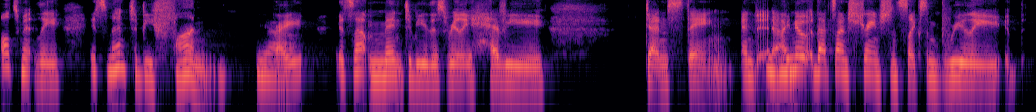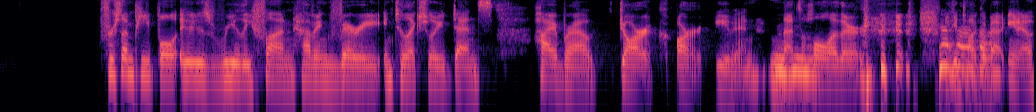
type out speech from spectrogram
ultimately, it's meant to be fun, yeah. right? it's not meant to be this really heavy dense thing and mm-hmm. i know that sounds strange since like some really for some people it is really fun having very intellectually dense highbrow dark art even mm-hmm. that's a mm-hmm. whole other we can talk about you know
